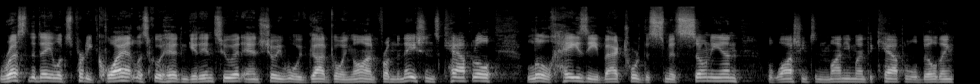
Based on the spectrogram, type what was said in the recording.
Rest of the day looks pretty quiet. Let's go ahead and get into it and show you what we've got going on. From the nation's capital, a little hazy back toward the Smithsonian the Washington Monument, the Capitol Building,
